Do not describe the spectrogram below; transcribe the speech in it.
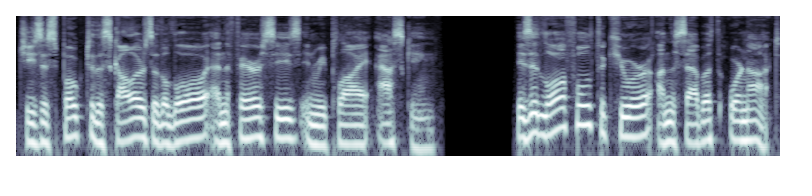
Jesus spoke to the scholars of the law and the Pharisees in reply, asking, Is it lawful to cure on the Sabbath or not?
